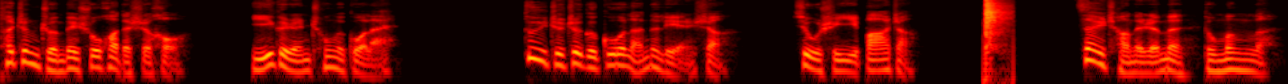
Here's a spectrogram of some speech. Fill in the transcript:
她正准备说话的时候，一个人冲了过来，对着这个郭兰的脸上就是一巴掌。在场的人们都懵了，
